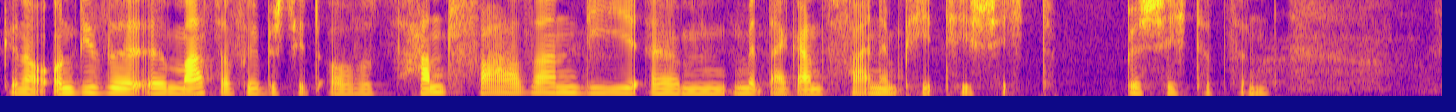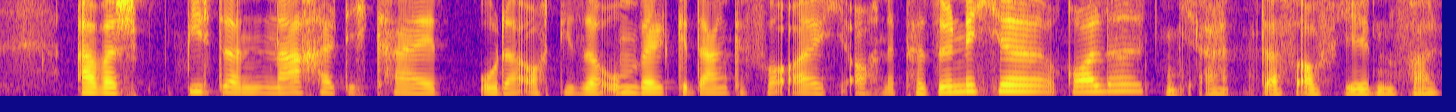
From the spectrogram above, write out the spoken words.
Genau, und diese äh, Masterfill besteht aus Handfasern, die ähm, mit einer ganz feinen PT-Schicht beschichtet sind. Aber spielt dann Nachhaltigkeit oder auch dieser Umweltgedanke für euch auch eine persönliche Rolle? Ja, das auf jeden Fall.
